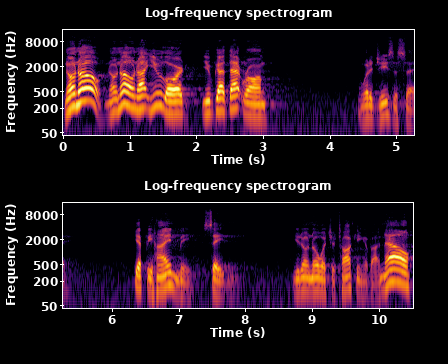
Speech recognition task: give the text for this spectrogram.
No, no, no, no, not you, Lord. You've got that wrong. And what did Jesus say? Get behind me, Satan. You don't know what you're talking about. Now,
